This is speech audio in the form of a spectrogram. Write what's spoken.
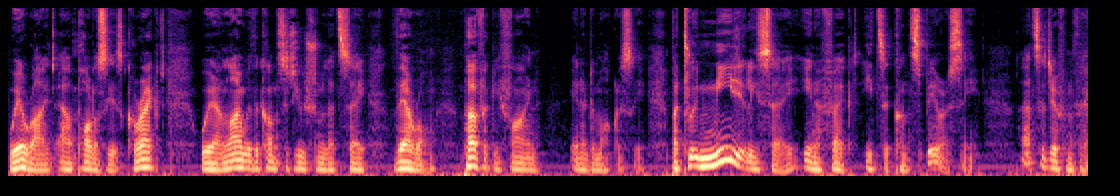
We're right, our policy is correct, we're in line with the Constitution, let's say, they're wrong. Perfectly fine in a democracy. But to immediately say, in effect, it's a conspiracy, that's a different thing.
